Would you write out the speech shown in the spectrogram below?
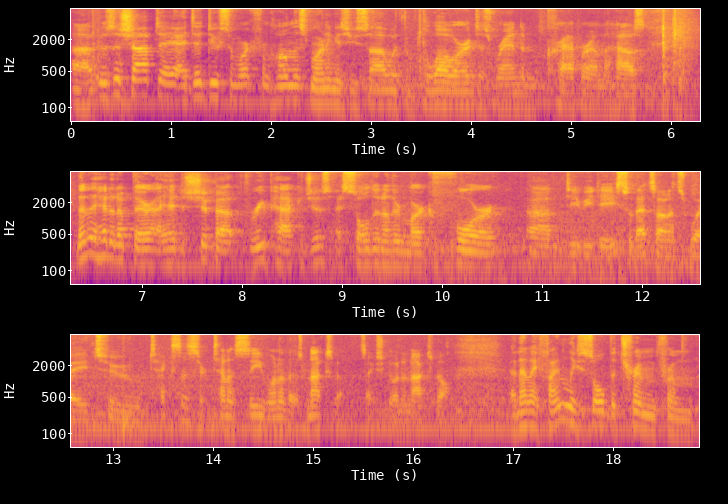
uh, it was a shop day. I did do some work from home this morning, as you saw, with the blower, just random crap around the house. Then I headed up there. I had to ship out three packages. I sold another Mark IV um, DVD, so that's on its way to Texas or Tennessee, one of those, Knoxville. It's actually going to Knoxville. And then I finally sold the trim from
